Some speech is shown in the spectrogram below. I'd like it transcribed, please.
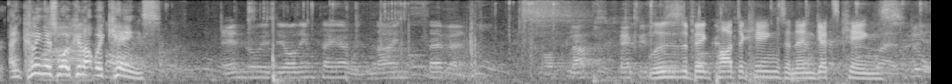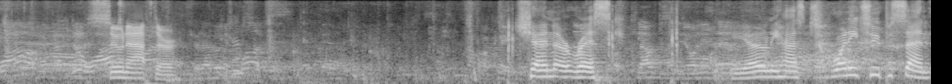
passe. Niklas passe. And Klinger's woken up with kings. Andrew is the all-in player with 9-7 of Loses a big pot to kings and then gets kings soon after. Chen at risk. He only has 22%.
